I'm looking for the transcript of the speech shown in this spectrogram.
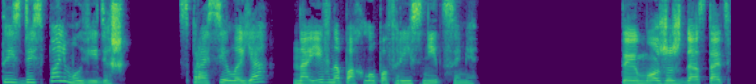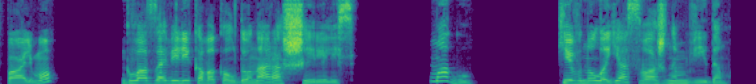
«Ты здесь пальму видишь?» — спросила я, наивно похлопав ресницами. «Ты можешь достать пальму?» Глаза великого колдуна расширились. «Могу», — кивнула я с важным видом.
